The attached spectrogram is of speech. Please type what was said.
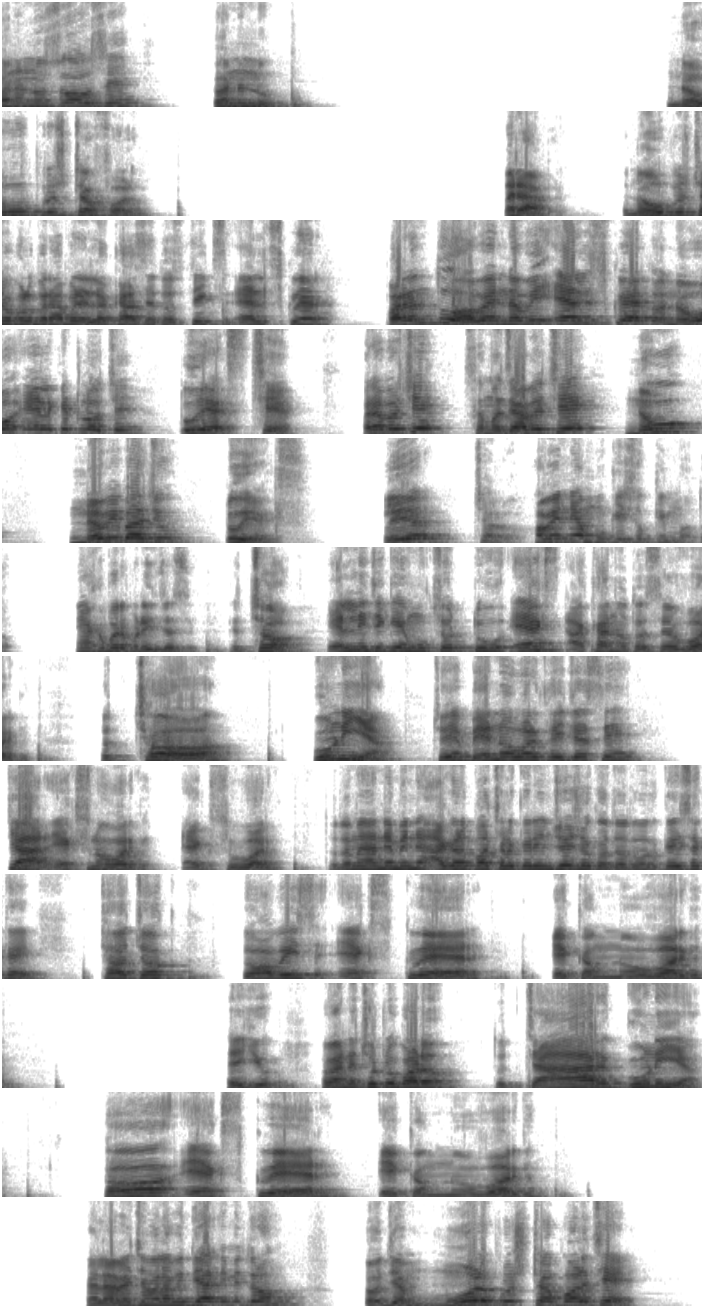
ઘનનું શું આવશે? ઘનનું નવું પૃષ્ઠફળ. બરાબર. નવું પૃષ્ઠફળ બરાબર લખાશે તો સિક્સ એલ સ્ક્વેર પરંતુ હવે નવી એલ સ્ક્વેર તો નવો એલ કેટલો છે? ટુ એક્સ છે. બરાબર છે? સમજ આવે છે? નવું, નવી બાજુ ટુ એક્સ ક્લિયર ચાલો, હવે ત્યાં મૂકીશું કિંમતો. ત્યાં ખબર પડી જશે કે છ એલની જગ્યાએ મૂકશો ટુ એક્સ આખાનો થશે વર્ગ. તો છ ગુણ્યા, જો એ બેનો વર્ગ થઈ જશે, ચાર એક્સનો વર્ગ એક્સ વર્ગ. તો તમે આને બેને આગળ પાછળ કરીને જોઈ શકો તો કહી શકાય છ ચોક ચોવીસ એક્સ સ્ક્વેર એકમનો વર્ગ. થઈ ગયું. હવે આને છૂટું પાડો. તો ચાર ગુણ્યા છ એક્સ સ્ક્વેર એકમનો વર્ગ. ખ્યાલ આવે છે મારા વિદ્યાર્થી મિત્રો? તો જે મૂળ પૃષ્ઠફળ છે,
